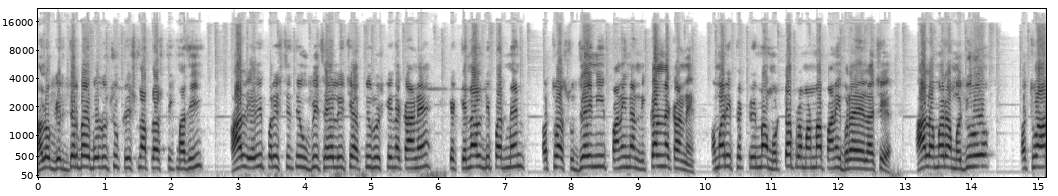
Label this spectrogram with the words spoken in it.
હાલો ગિરધરભાઈ બોલું છું કૃષ્ણા પ્લાસ્ટિકમાંથી. હાલ એવી પરિસ્થિતિ ઊભી થયેલી છે અતિવૃષ્ટિને કારણે. કે કેનાલ ડિપાર્ટમેન્ટ અથવા સુધરાઈની પાણીના નિકાલના કારણે અમારી ફેક્ટરીમાં મોટા પ્રમાણમાં પાણી ભરાયેલા છે. હાલ અમારા મજૂરો અથવા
